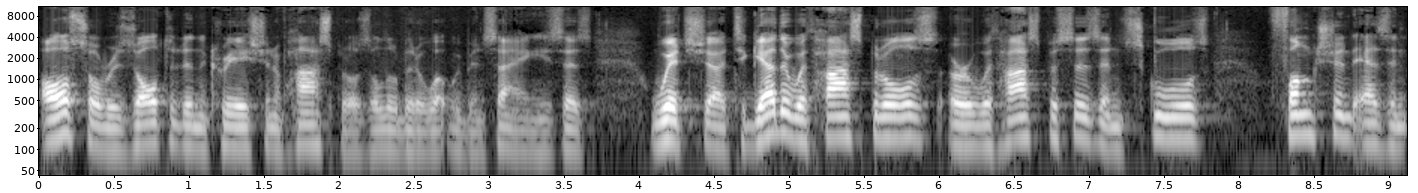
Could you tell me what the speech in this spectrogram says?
also resulted in the creation of hospitals, a little bit of what we've been saying. He says, which, uh, together with hospitals or with hospices and schools, functioned as an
